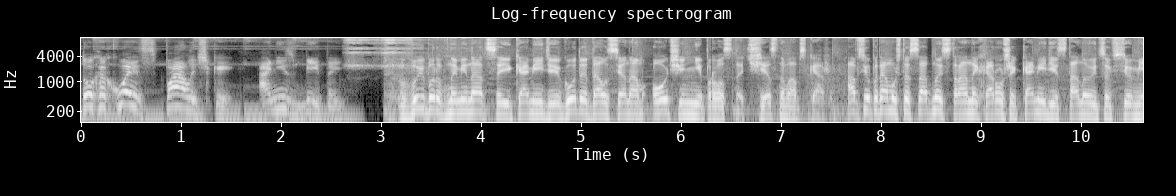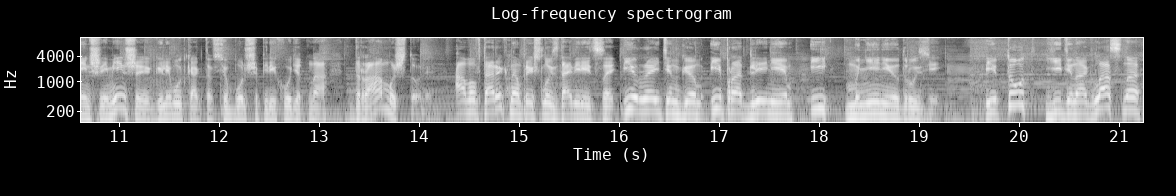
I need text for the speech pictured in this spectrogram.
только ходит с палочкой, а не сбитой. Выбор в номинации «Комедия года» дался нам очень непросто, честно вам скажем. А все потому, что с одной стороны хороших комедий становится все меньше и меньше, Голливуд как-то все больше переходит на драмы, что ли. А во-вторых, нам пришлось довериться и рейтингам, и продлениям, и мнению друзей. И тут единогласно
